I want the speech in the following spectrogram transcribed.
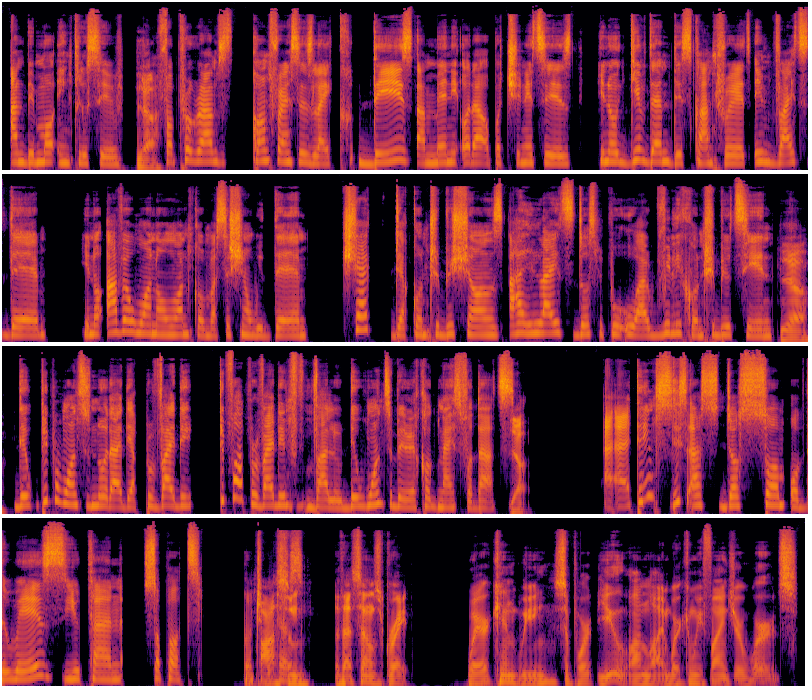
and be more inclusive Yeah. for programs, conferences like these and many other opportunities, you know, give them discount rates, invite them, you know, have a one-on-one conversation with them, check their contributions, highlight those people who are really contributing. Yeah. They, people want to know that they are providing, people are providing value. They want to be recognized for that. Yeah. I, I think these are just some of the ways you can support contributors. Awesome. That sounds great. Where can we support you online? Where can we find your words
